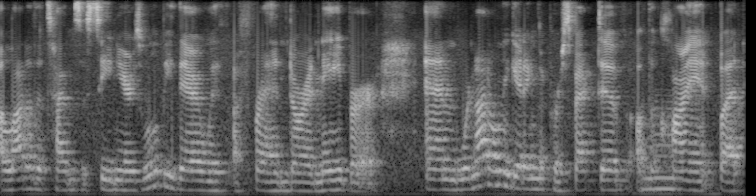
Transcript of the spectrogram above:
a lot of the times the seniors will be there with a friend or a neighbor, and we're not only getting the perspective of the Mm. client, but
